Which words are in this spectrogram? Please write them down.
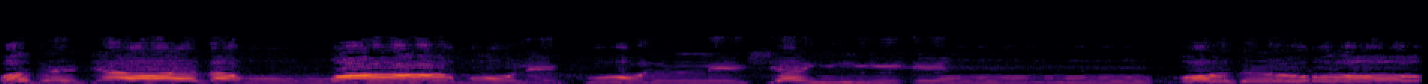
قد جعل الله لكل شيء قدرا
